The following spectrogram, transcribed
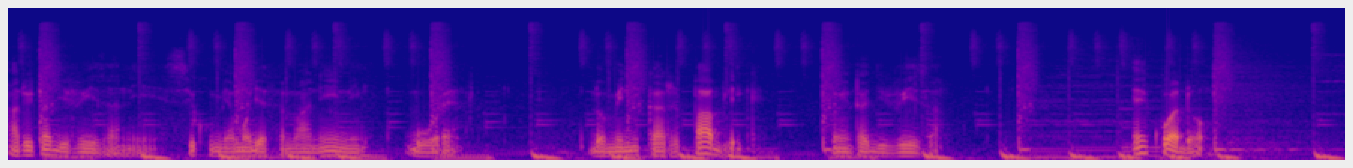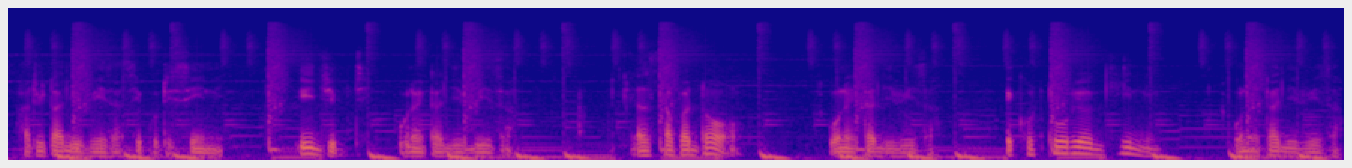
hatuhitaji visa ni siku 180 bure dominica republic unahitaji visa. Ecuador hatuhitaji visa siku tisini. Egypt unahitaji visa. El salvador unahitaji visa. Equatorial guinea unahitaji visa.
